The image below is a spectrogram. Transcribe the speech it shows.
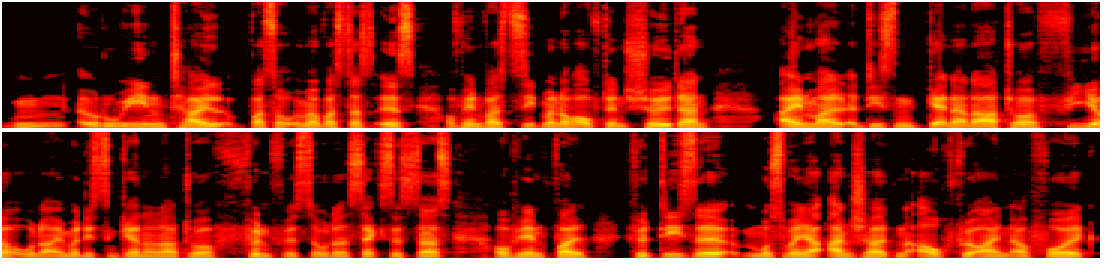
hm, Ruinenteil, was auch immer was das ist. Auf jeden Fall sieht man noch auf den Schildern einmal diesen Generator 4 und einmal diesen Generator 5 ist oder 6 ist das. Auf jeden Fall für diese muss man ja anschalten, auch für einen Erfolg.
